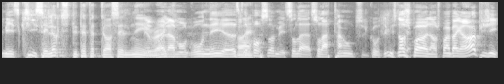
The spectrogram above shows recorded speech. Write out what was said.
Mais ce qui... C'est là que tu t'étais fait casser le nez, right? Voilà, mon gros nez, euh, c'était Ouais. pour ça, mais sur la, sur la tempe, sur le côté. Mais sinon, je suis pas, non, je suis pas un bagarreur. Puis j'ai,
